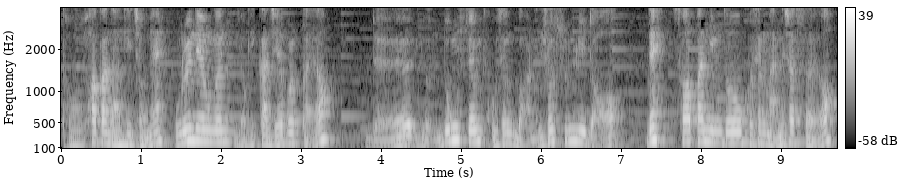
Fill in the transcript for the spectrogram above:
더 화가 나기 전에 오늘 내용은 여기까지 해볼까요? 네, 연동쌤 고생 많으셨습니다. 네, 서아빠님도 고생 많으셨어요.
